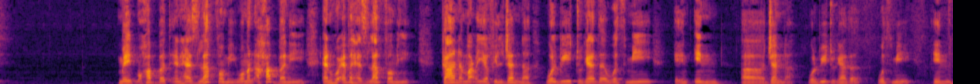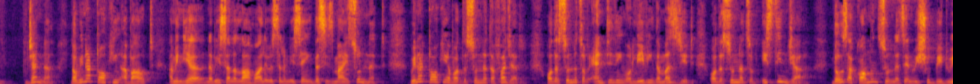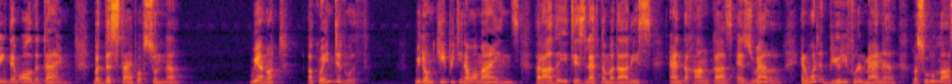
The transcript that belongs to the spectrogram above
made muhabbat and has love for me. ومن أحبني And whoever has love for me كان معي في الجنة will be together with me in, in uh, Jannah. Will be together with me in Jannah. Now we're not talking about, I mean here, Nabi sallallahu alayhi wasallam is saying, this is my sunnat. We're not talking about the sunnat of Fajr, or the sunnats of entering or leaving the masjid, or the sunnats of istinja. Those are common sunnats and we should be doing them all the time. But this type of sunnah, we are not acquainted with. We don't keep it in our minds. Rather, it is left the madaris and the khankas as well. And what a beautiful manner Rasulullah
